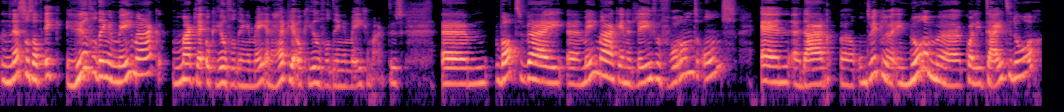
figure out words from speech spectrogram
net zoals dat ik heel veel dingen meemaak, maak jij ook heel veel dingen mee en heb jij ook heel veel dingen meegemaakt. Dus um, wat wij uh, meemaken in het leven vormt ons en uh, daar uh, ontwikkelen we enorme kwaliteiten door.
